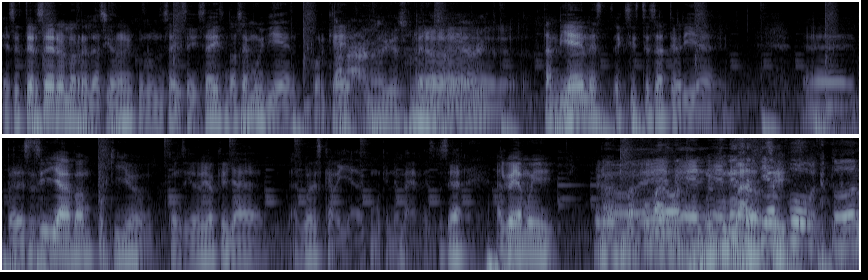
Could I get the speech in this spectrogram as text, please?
ese tercero lo relacionan con un 666. No sé muy bien por qué. Ah, no, yo eso no pero sabía, también es- existe esa teoría. Eh, pero eso sí ya va un poquillo, considero yo que ya algo descabellado, como que no mames. O sea, algo ya muy... Pero más en, en- Muy en ese sí. tiempo todo,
